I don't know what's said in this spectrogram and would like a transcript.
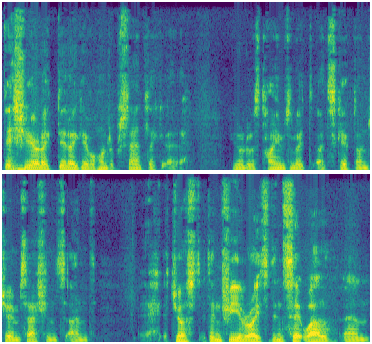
this year, like, did I give hundred percent? Like, uh, you know, there was times when I'd, I'd skipped on gym sessions, and it just it didn't feel right. It didn't sit well. Um,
